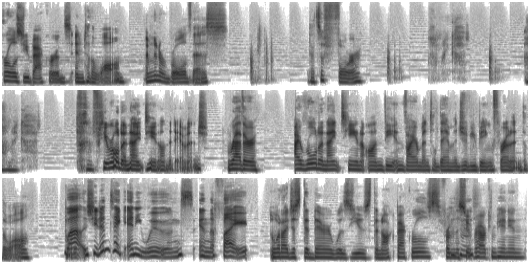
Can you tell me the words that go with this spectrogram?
hurls you backwards into the wall. I'm going to roll this. That's a four. Oh my God. Oh my God. he rolled a 19 on the damage. Rather, I rolled a 19 on the environmental damage of you being thrown into the wall. Well, she didn't take any wounds in the fight. what I just did there was use the knockback rules from the Mhm. superpower companion.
